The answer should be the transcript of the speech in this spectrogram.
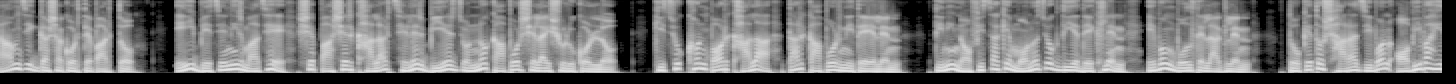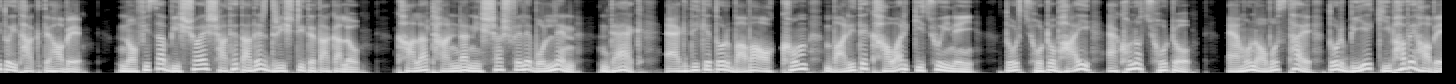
নাম জিজ্ঞাসা করতে পারত। এই বেচেনির মাঝে সে পাশের খালার ছেলের বিয়ের জন্য কাপড় সেলাই শুরু করল। কিছুক্ষণ পর খালা তার কাপড় নিতে এলেন। তিনি নফিসাকে মনোযোগ দিয়ে দেখলেন এবং বলতে লাগলেন, তোকে তো সারা জীবন অবিবাহিতই থাকতে হবে। নফিসা বিস্ময়ের সাথে তাদের দৃষ্টিতে তাকাল। খালা ঠান্ডা নিঃশ্বাস ফেলে বললেন, দেখ, একদিকে তোর বাবা অক্ষম, বাড়িতে খাওয়ার কিছুই নেই। তোর ছোট ভাই এখনও ছোট। এমন অবস্থায় তোর বিয়ে কীভাবে হবে?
